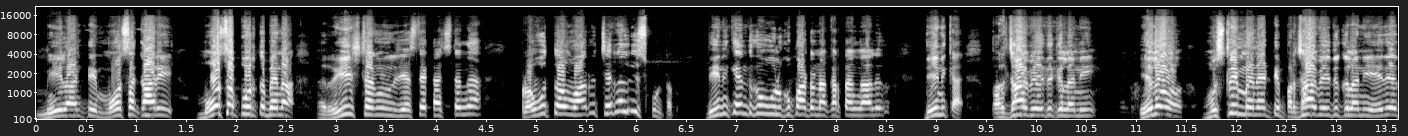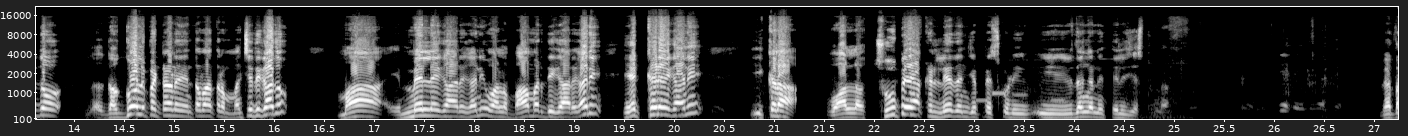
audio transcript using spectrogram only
మీలాంటి మోసకారి మోసపూరితమైన రిజిస్టర్లు చేస్తే ఖచ్చితంగా ప్రభుత్వం వారు చర్యలు తీసుకుంటారు. దీనికి ఎందుకు ఉలుకుపాటు నాకు అర్థం కాలేదు. దీనికి ప్రజావేదికలని ఏదో ముస్లిం మైనార్టీ ప్రజావేదికలని ఏదేదో గగ్గోలు పెట్టడం ఎంత మాత్రం మంచిది కాదు. మా ఎమ్మెల్యే గారు కానీ వాళ్ళ బామర్ది గారు కానీ ఎక్కడే కానీ ఇక్కడ వాళ్ళ చూపే అక్కడ లేదని చెప్పేసి కూడా ఈ- విధంగా నేను తెలియజేస్తున్నాను. గత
